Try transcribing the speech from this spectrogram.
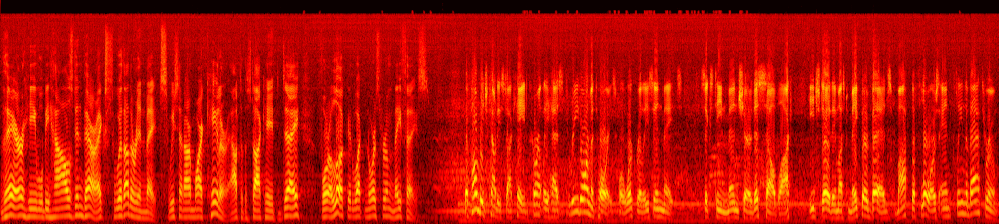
There, he will be housed in barracks with other inmates. We sent our Mark Kaler out to the stockade today for a look at what Nordstrom may face. The Palm Beach County Stockade currently has three dormitories for work release inmates. 16 men share this cell block. Each day they must make their beds, mop the floors, and clean the bathroom.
